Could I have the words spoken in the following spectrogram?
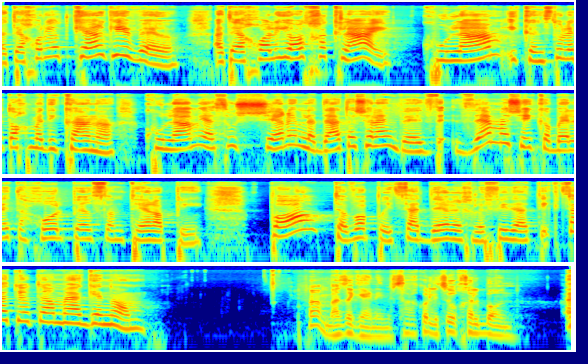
אתה יכול להיות caregiver, אתה יכול להיות חקלאי. כולם ייכנסו לתוך מדיקנה, כולם יעשו שיירינג לדאטה שלהם, וזה מה שיקבל את ה-whole person therapy. פה תבוא פריצת דרך, לפי דעתי, קצת יותר מהגנום. מה זה גנים? בסך הכל ייצור חלבון.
